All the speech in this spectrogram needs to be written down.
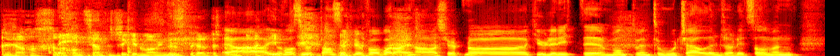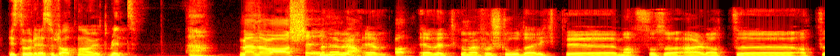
Ja, han kjenner sikkert Magnus bedre. ja, Jonas Hjort han sykler på Bahrain. Han har kjørt noen kule ritt i Mont Ventoux Challenge og litt sånn, men de store resultatene har uteblitt. Men hva skjer Men jeg vet, jeg, jeg vet, ikke om jeg forsto deg riktig, Mats. Og så er det at, eh, at,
